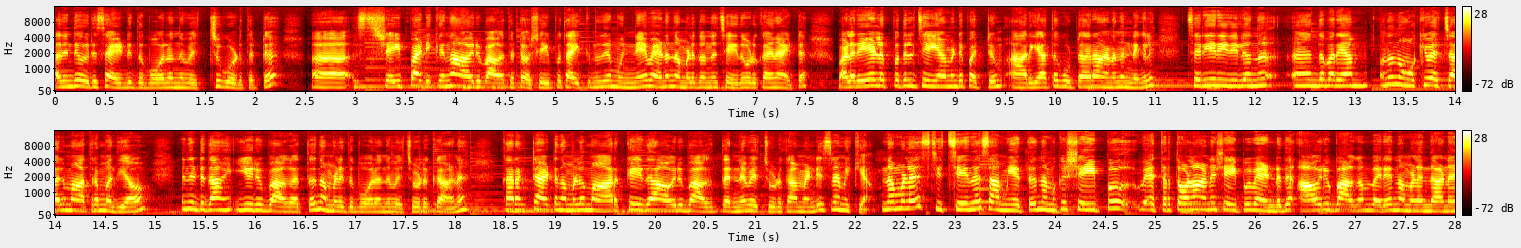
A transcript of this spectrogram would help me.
അതിന്റെ ഒരു സൈഡ് ഇതുപോലെ ഒന്ന് വെച്ച് കൊടുത്തിട്ട് ഷേപ്പ് അടിക്കുന്ന ആ ഒരു ഭാഗത്ത് കേട്ടോ ഷേപ്പ് തയ്ക്കുന്നതിന് മുന്നേ വേണം നമ്മളിതൊന്ന് ചെയ്ത് കൊടുക്കാനായിട്ട്. വളരെ എളുപ്പത്തിൽ ചെയ്യാൻ വേണ്ടി പറ്റും. അറിയാത്ത കൂട്ടുകാരാണെന്നുണ്ടെങ്കിൽ ചെറിയ രീതിയിലൊന്ന് എന്താ പറയുക ഒന്ന് നോക്കി വെച്ചാൽ മാത്രം മതിയാവും. എന്നിട്ട് ഇതാ ഈ ഒരു ഭാഗത്ത് നമ്മൾ ഇതുപോലെ ഒന്ന് വെച്ച് കൊടുക്കുകയാണ്. കറക്റ്റായിട്ട് നമ്മൾ മാർക്ക് ചെയ്ത ആ ഒരു ഭാഗത്ത് തന്നെ വെച്ച് കൊടുക്കാൻ വേണ്ടി ശ്രമിക്കുക നമ്മൾ സ്റ്റിച്ച് ചെയ്യുന്ന സമയത്ത് നമുക്ക് ഷേപ്പ് എത്രത്തോളമാണ് ഷേപ്പ് വേണ്ടത് ആ ഒരു ഭാഗം വരെ നമ്മൾ എന്താണ്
